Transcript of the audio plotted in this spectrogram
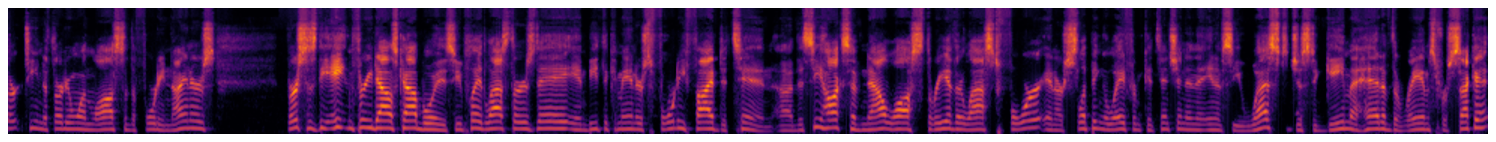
13 to 31 loss to the 49ers, versus the eight and three Dallas Cowboys, who played last Thursday and beat the Commanders 45 to 10. Uh, the Seahawks have now lost three of their last four and are slipping away from contention in the NFC West, just a game ahead of the Rams for second.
